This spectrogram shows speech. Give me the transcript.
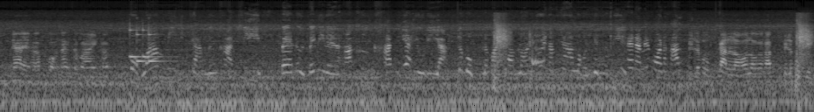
ยิงได้ครับเบาะนั่งสบายครับ บอกว่ามีอีกอย่างหนึ่งค่ะที่แบรนด์อื่นไม่มีเลยนะคะ คือคันเนี่ยยูดีอะระบบระบายความร้อนด้วยน้ำยาหล่อเย็นค่ะพี่แค่นั้นไม่พอนะคะ เป็นระบบกันล้อรองนะครับ เป็นระบบเบรก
